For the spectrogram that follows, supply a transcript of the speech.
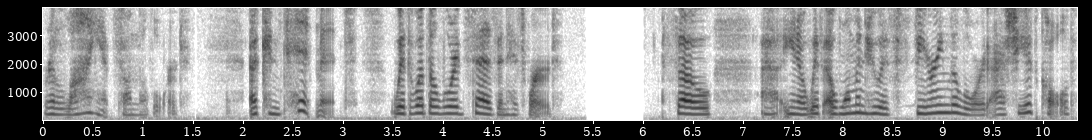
reliance on the Lord, a contentment with what the Lord says in His Word. So, uh, you know, with a woman who is fearing the Lord as she is called,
